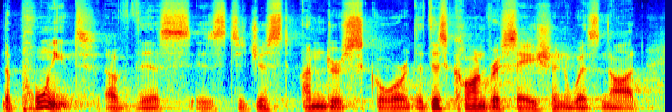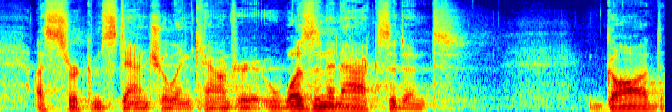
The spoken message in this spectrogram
The point of this is to just underscore that this conversation was not a circumstantial encounter, it wasn't an accident. God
